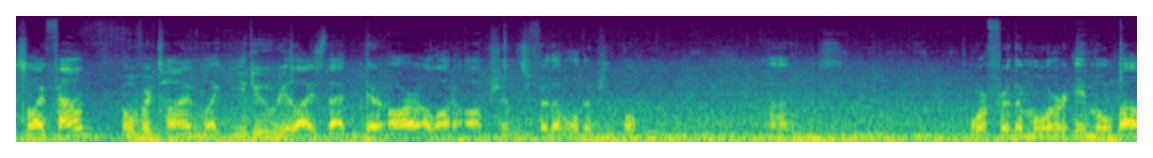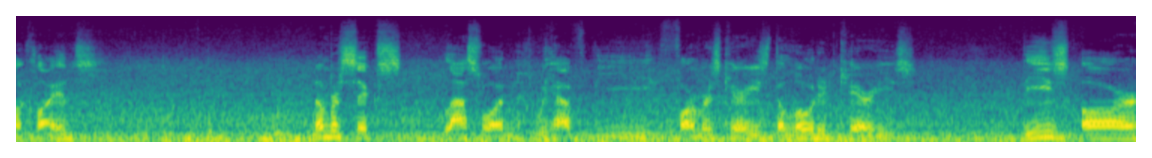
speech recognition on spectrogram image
So I found over time, like you do realize that there are a lot of options for the older people, um, or for the more immobile clients. Number six, last one, we have the farmer's carries, the loaded carries. These are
